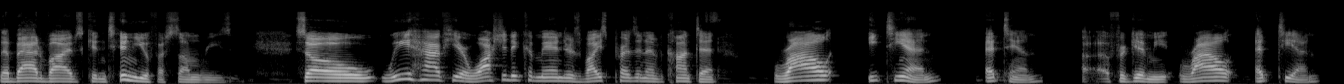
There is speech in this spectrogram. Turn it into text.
the bad vibes continue for some reason. So we have here Washington Commanders Vice President of Content, Raul Etienne, Etienne, uh, forgive me, Raul Etienne,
